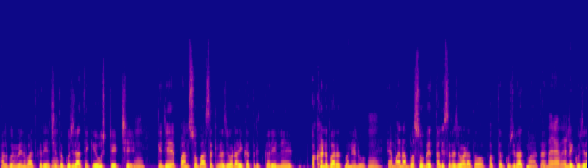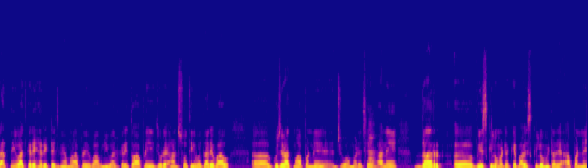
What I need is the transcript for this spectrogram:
ફાલ્ગુનીબેન વાત કરીએ છીએ તો ગુજરાત એક એવું સ્ટેટ છે કે જે પાંચસો બાસઠ રજવાડા એકત્રિત કરીને અખંડ ભારત બનેલું. એમાંના બસો બેતાલીસ રજવાડા તો ફક્ત ગુજરાતમાં હતા. એટલે ગુજરાતની વાત કરીએ હેરિટેજની હમણાં આપણે વાવની વાત કરી તો આપણી જોડે આઠસોથી વધારે વાવ ગુજરાતમાં આપણને જોવા મળે છે. અને દર વીસ કિલોમીટર કે બાવીસ કિલોમીટરે આપણને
